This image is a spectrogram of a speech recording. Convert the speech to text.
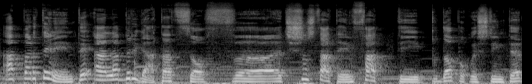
appartenente alla brigata Azov. Eh, ci sono state infatti dopo questo intervento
